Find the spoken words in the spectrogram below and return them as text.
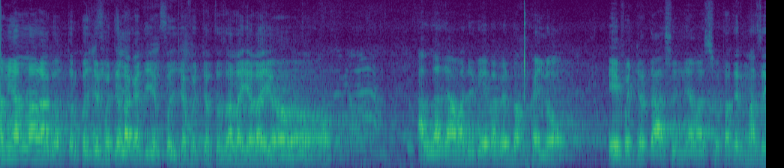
আমি আল্লাহর আগুন তোর কলজার মধ্যে লাগাই দিয়ে কলজা পর্যন্ত জ্বালাই আলাইও আল্লাহ যে আমাদেরকে এভাবে দম খাইলো এই পর্যন্ত আসেননি আমার শ্রোতাদের মাঝে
